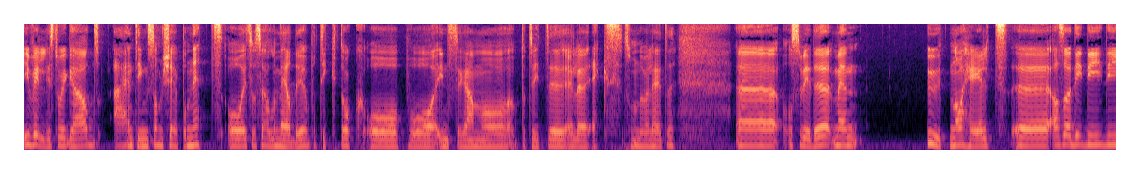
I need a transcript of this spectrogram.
i veldig stor grad er en ting som skjer på nett og i sosiale medier, på TikTok og på Instagram og på Twitter, eller X, som det vel heter, uh, osv. Men uten å helt uh, Altså, de, de, de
